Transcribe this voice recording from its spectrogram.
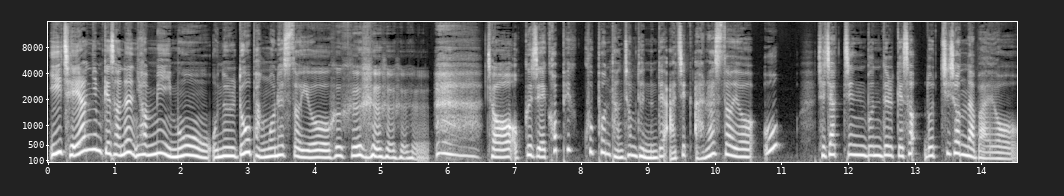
이재양님께서는 현미 이모 오늘도 방문했어요. 흐흐흐흐. 저 엊그제 커피 쿠폰 당첨됐는데 아직 안 왔어요. 어? 제작진 분들께서 놓치셨나 봐요.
